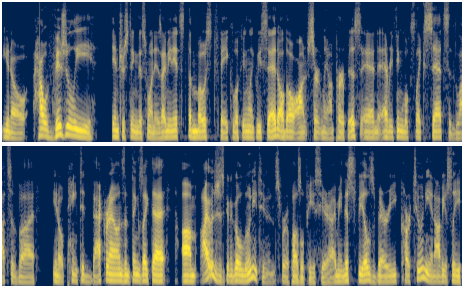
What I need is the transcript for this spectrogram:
you know, how visually interesting this one is. I mean, it's the most fake looking, like we said, although on certainly on purpose, and everything looks like sets and lots of uh, you know, painted backgrounds and things like that. Um, I was just going to go Looney Tunes for a puzzle piece here. I mean, this feels very cartoony, and obviously,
